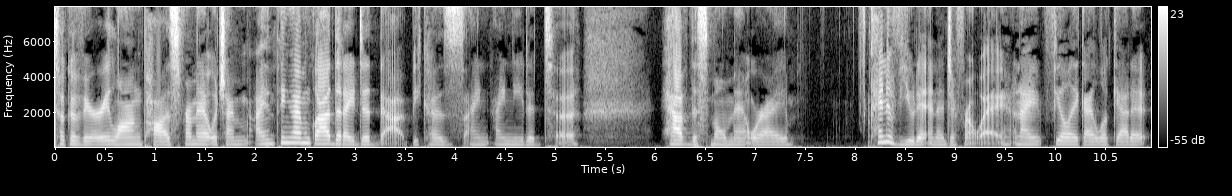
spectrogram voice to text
took a very long pause from it, which I'm, I think I'm glad that I did that because I, I needed to have this moment where I kind of viewed it in a different way. And I feel like I look at it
